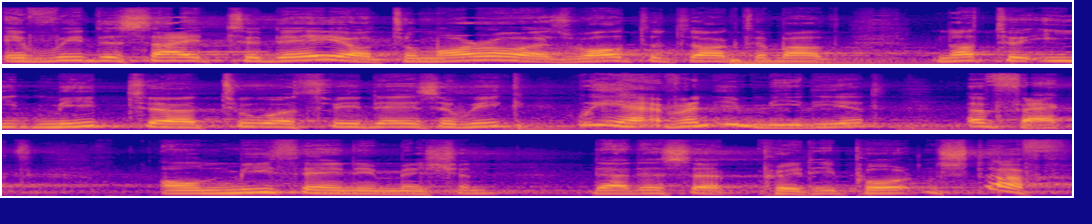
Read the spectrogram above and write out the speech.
if we decide today or tomorrow, as Walter talked about, not to eat meat uh, two or three days a week, we have an immediate effect on methane emission. That is a pretty important stuff.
